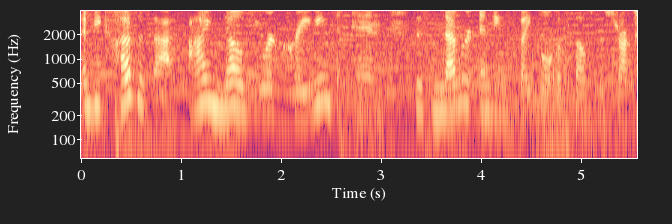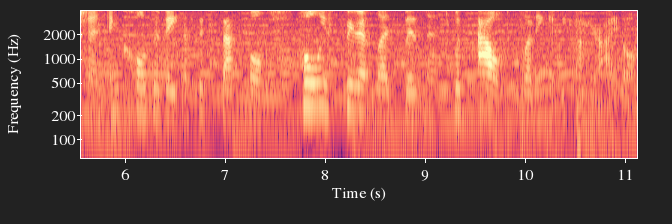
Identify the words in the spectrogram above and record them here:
And because of that, I know you are craving to end this never ending cycle of self destruction and cultivate a successful, Holy Spirit led business without letting it become your idol.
